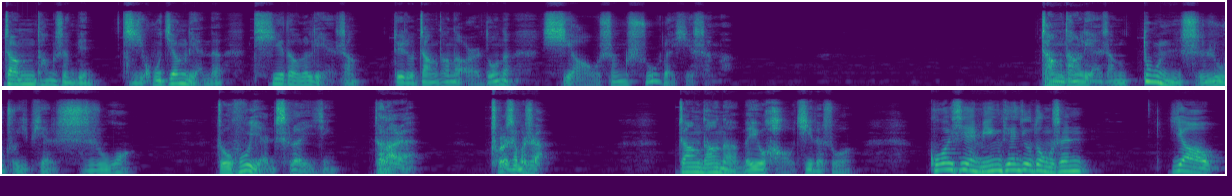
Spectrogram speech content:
张汤身边，几乎将脸呢贴到了脸上，对着张汤的耳朵呢小声说了些什么。张汤脸上顿时露出一片失望。周敷衍吃了一惊：“张大人，出了什么事？”张汤呢，没有好气地说：“郭谢明天就动身，要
